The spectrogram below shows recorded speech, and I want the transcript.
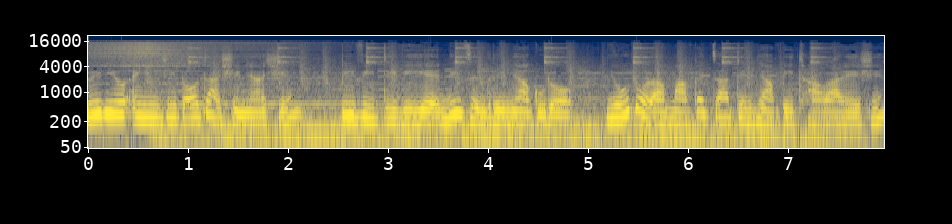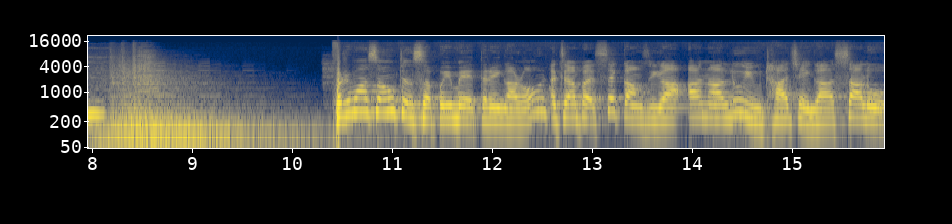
Radio UNG သောတာရှင်များရှင် PVTV ရဲ့နေ့စဉ်သတင်းများကိုတော့မျိုးတော်တာမှဖက်ကြားတင်ပြပေးထားပါတယ်ရှင်။ ပထမဆုံးတင်ဆက်ပေးမယ့်တရင်ကတော့အကြံဖတ်စစ်ကောင်စီကအာဏာလုယူထားချိန်ကစလို့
